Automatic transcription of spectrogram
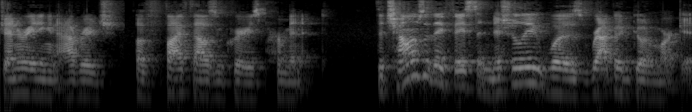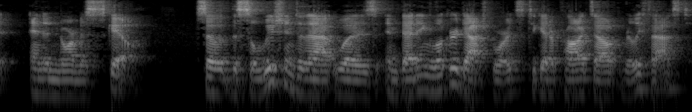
generating an average of 5,000 queries per minute. The challenge that they faced initially was rapid go to market and enormous scale. So the solution to that was embedding Looker dashboards to get a product out really fast,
